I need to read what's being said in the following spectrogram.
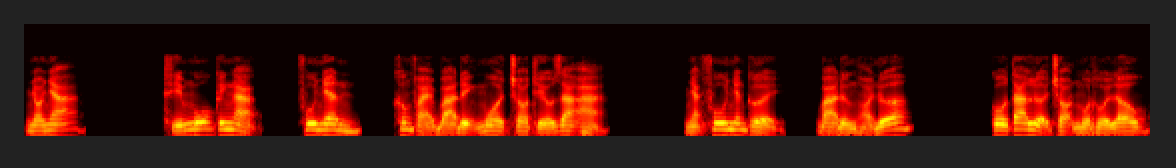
nho nhã. Thím ngũ kinh ngạc, phu nhân, không phải bà định mua cho thiếu gia à? Nhạc phu nhân cười, bà đừng hỏi nữa. Cô ta lựa chọn một hồi lâu,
